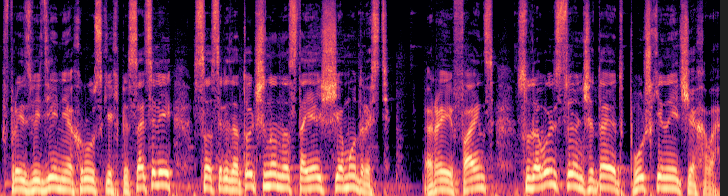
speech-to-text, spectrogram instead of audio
в произведениях русских писателей сосредоточена настоящая мудрость. Рэй Файнс с удовольствием читает Пушкина и Чехова,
